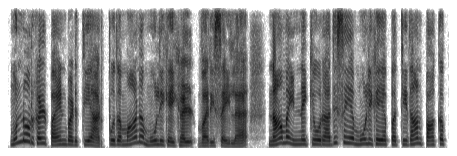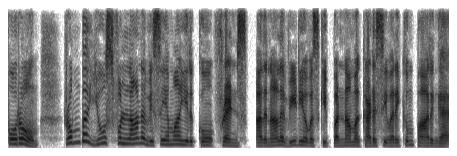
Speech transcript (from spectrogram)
முன்னோர்கள் பயன்படுத்திய அற்புதமான மூலிகைகள் வரிசையில நாம இன்னைக்கு ஒரு அதிசய மூலிகைய பத்தி தான் பார்க்க போறோம். ரொம்ப யூஸ்ஃபுல்லான விஷயமா இருக்கும் ஃப்ரெண்ட்ஸ் அதனால வீடியோவை ஸ்கிப் பண்ணாம கடைசி வரைக்கும் பாருங்க.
